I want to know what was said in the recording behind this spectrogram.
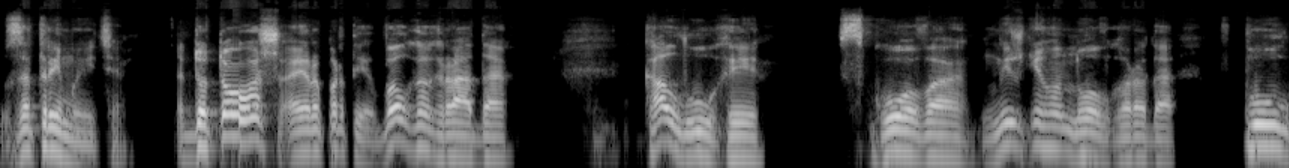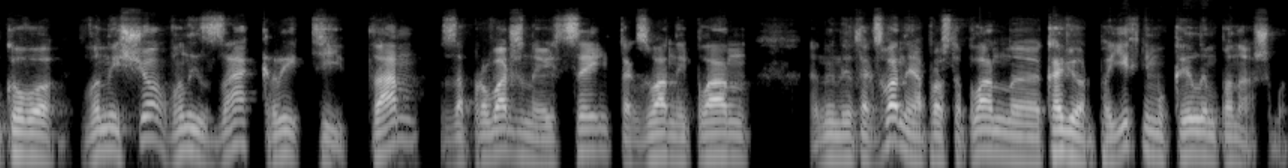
затримується. До того ж, аеропорти Волгограда, Калуги, Скова, Нижнього Новгорода, Пулково. Вони що? Вони закриті. Там запроваджений ось цей так званий план. Не, не так званий, а просто план е, ковер по їхньому, килим по нашому.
